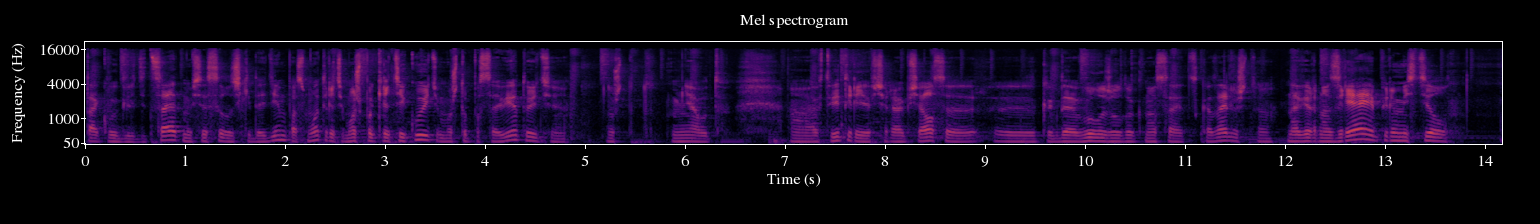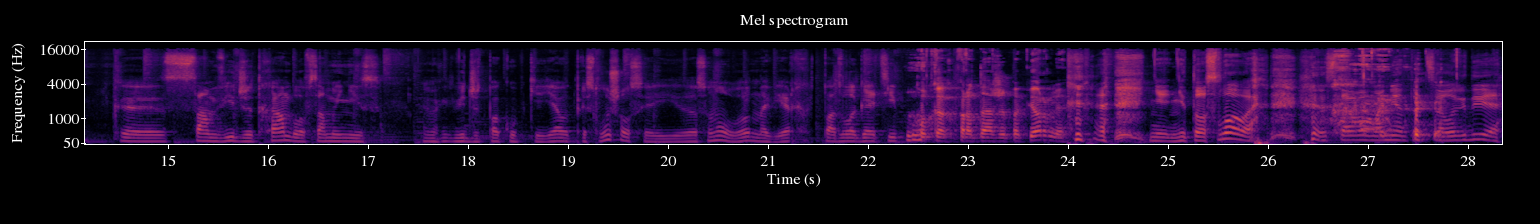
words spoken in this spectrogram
так выглядит сайт. Мы все ссылочки дадим, посмотрите. Может, покритикуете, может, что посоветуете. Потому что у меня вот э, в Твиттере я вчера общался, э, когда я выложил только на сайт, сказали, что, наверное, зря я переместил к, сам виджет Хамбла в самый низ виджет покупки. Я вот прислушался и засунул его наверх под логотип. Ну как, продажи поперли? Не, не то слово. С того момента целых две.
